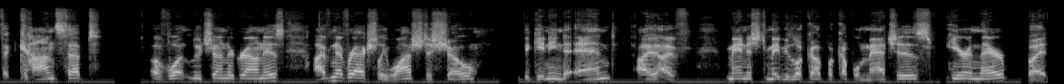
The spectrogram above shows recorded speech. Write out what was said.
the concept of what Lucha Underground is. I've never actually watched a show beginning to end. I, I've managed to maybe look up a couple matches here and there, but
